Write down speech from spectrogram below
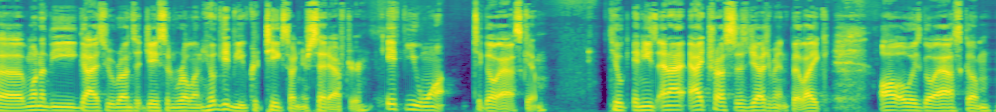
uh, one of the guys who runs it, Jason Rowland, he'll give you critiques on your set after if you want to go ask him he'll and he's and I, I trust his judgment, but like I'll always go ask him,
